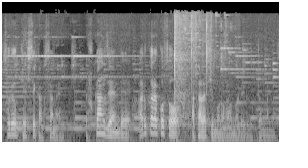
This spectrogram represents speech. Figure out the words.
でそれを決して隠さない。不完全であるからこそ新しいものが生まれると思います。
